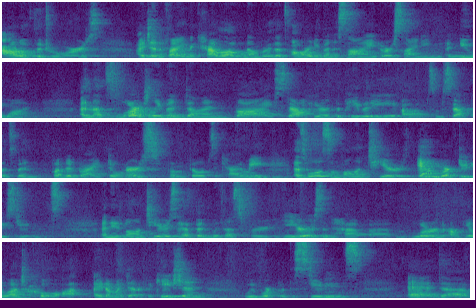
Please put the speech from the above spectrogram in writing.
out of the drawers, identifying the catalog number that's already been assigned or assigning a new one. And that's largely been done by staff here at the Peabody, um, some staff that's been funded by donors from Phillips Academy, as well as some volunteers and work duty students. And these volunteers have been with us for years and have um, learned archaeological item identification. We've worked with the students and um,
